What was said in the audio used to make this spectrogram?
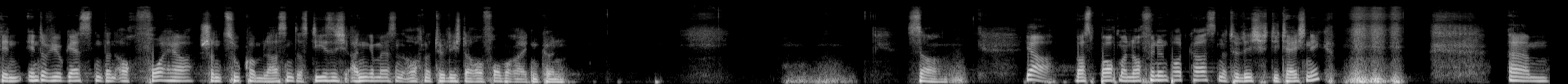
den Interviewgästen dann auch vorher schon zukommen lassen, dass die sich angemessen auch natürlich darauf vorbereiten können. So. Ja, was braucht man noch für einen Podcast? Natürlich die Technik. ähm,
